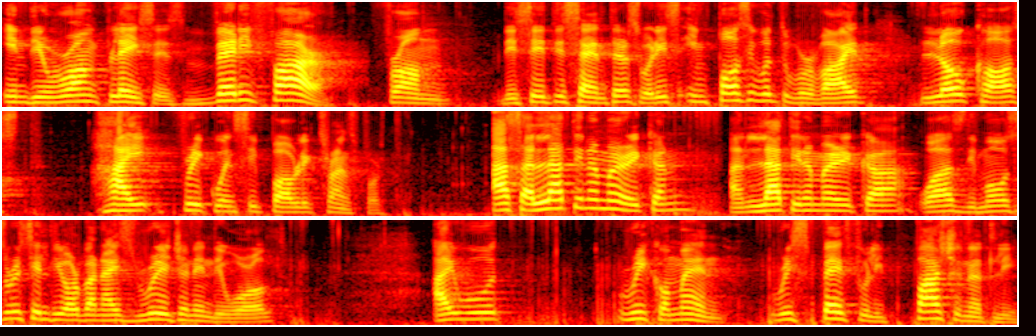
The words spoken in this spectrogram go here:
in the wrong places, very far from the city centers where it's impossible to provide low cost, high frequency public transport. As a Latin American, and Latin America was the most recently urbanized region in the world, I would recommend respectfully, passionately,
